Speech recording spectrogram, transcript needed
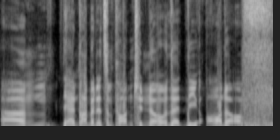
um, yeah, in Puppet it's important to know that the order of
